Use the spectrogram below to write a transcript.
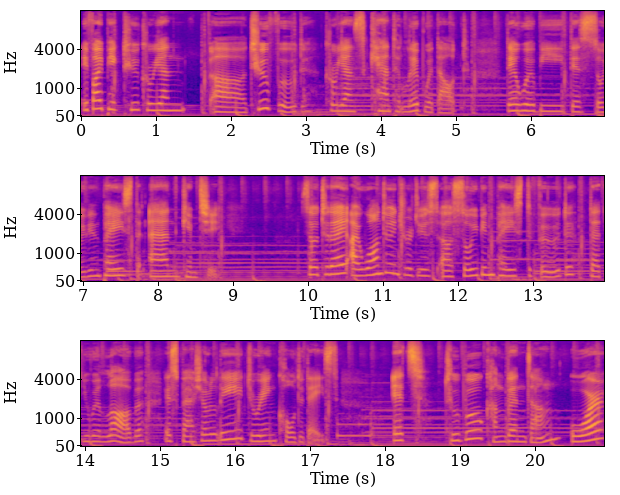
If I pick two Korean uh, two food Koreans can't live without, there will be this soybean paste and kimchi. So today I want to introduce a soybean paste food that you will love, especially during cold days. It's dubu 강된장 or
